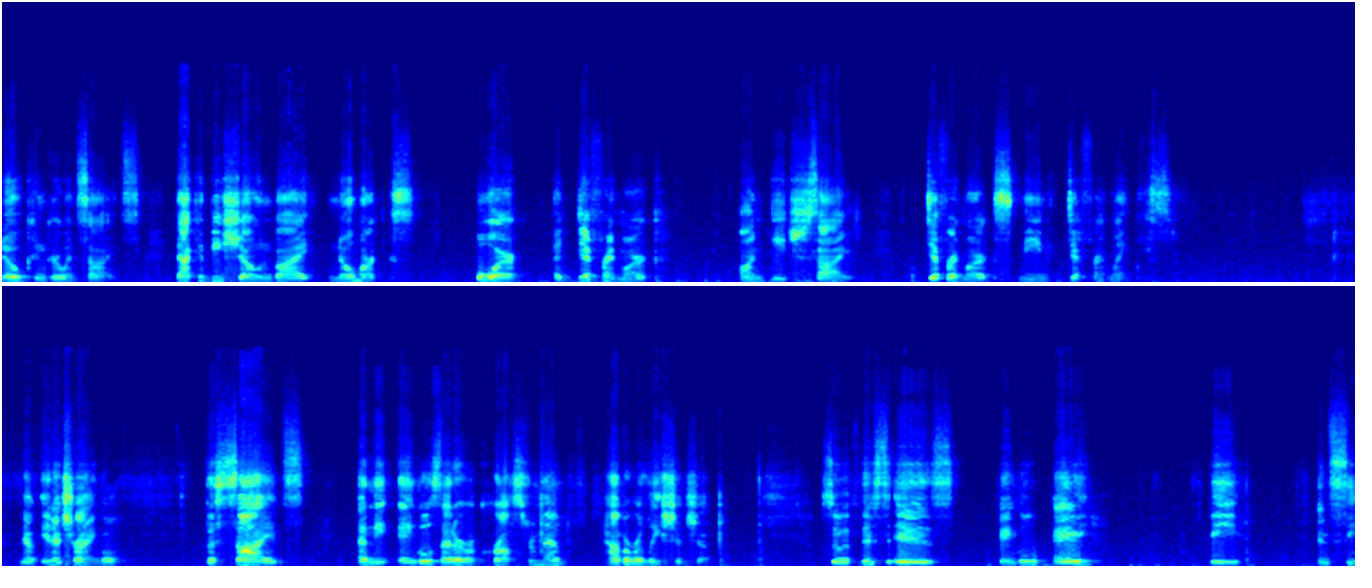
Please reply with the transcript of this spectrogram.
no congruent sides. That could be shown by no marks or a different mark on each side. Different marks mean different lengths. Now in a triangle, the sides and the angles that are across from them have a relationship. So if this is angle A, B, and C,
